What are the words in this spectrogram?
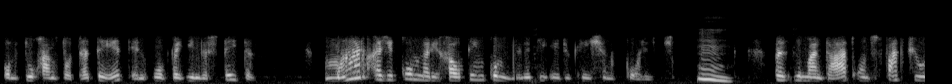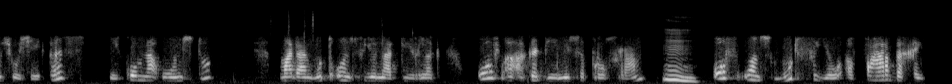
om toegang tot dit te hê en ook by universiteite. Maar as jy kom na die Gauteng Community Education College, mm. is die mandaat ons vat jou soos jy is, jy kom na ons toe, maar dan moet ons vir jou natuurlik of 'n akademiese program mm. of ons moet vir jou 'n vaardigheid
